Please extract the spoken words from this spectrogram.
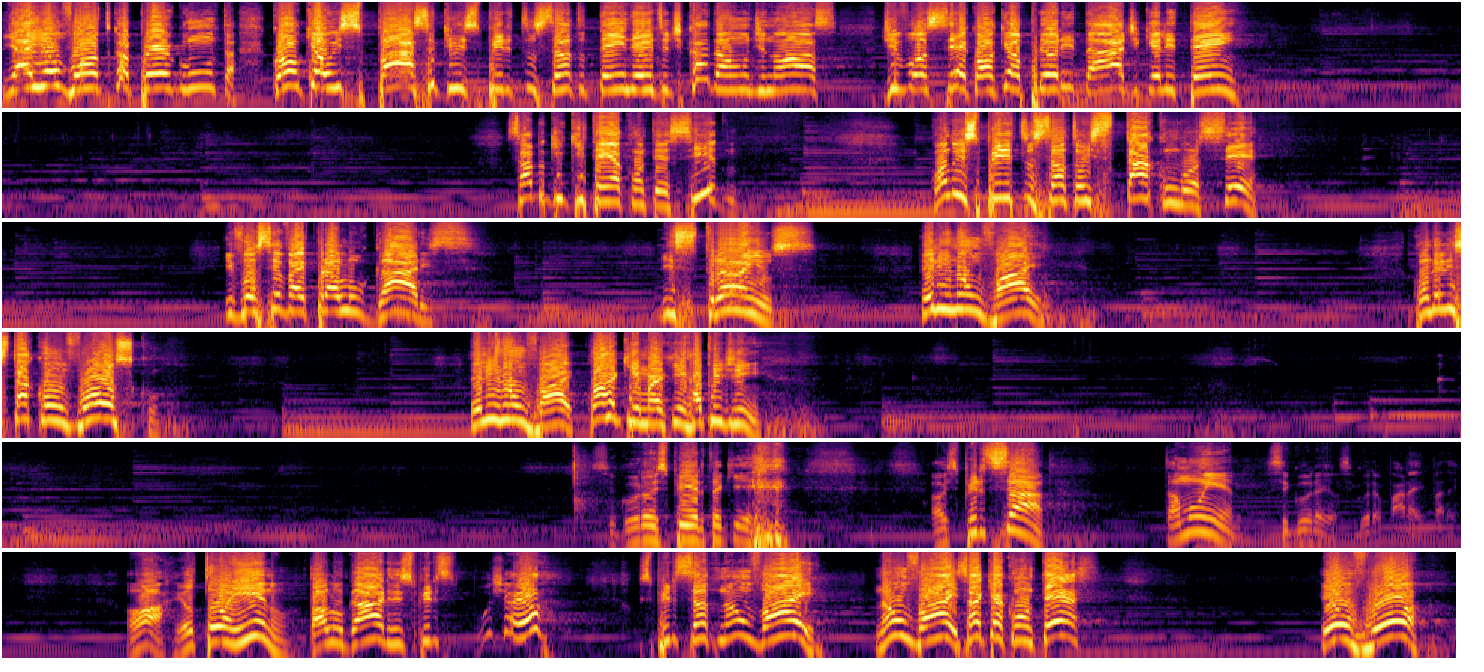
E aí eu volto com a pergunta: qual que é o espaço que o Espírito Santo tem dentro de cada um de nós? de você, qual que é a prioridade que ele tem. Sabe o que, que tem acontecido? Quando o Espírito Santo está com você, e você vai para lugares estranhos, ele não vai. Quando ele está convosco, ele não vai. Corre aqui, Marquinhos, rapidinho. Segura o Espírito aqui. É o Espírito Santo. Estamos indo. Segura aí, segura. Para aí, para aí. Ó, eu estou indo para lugares, o Espírito. Puxa eu. O Espírito Santo não vai. Não vai. Sabe o que acontece? Eu vou.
